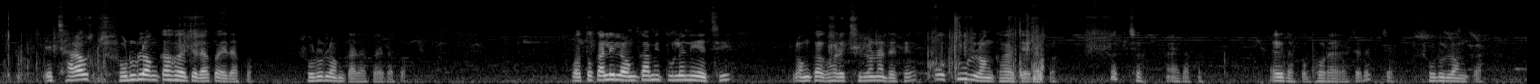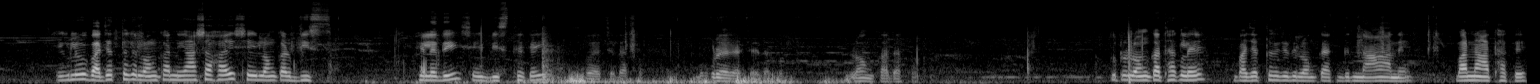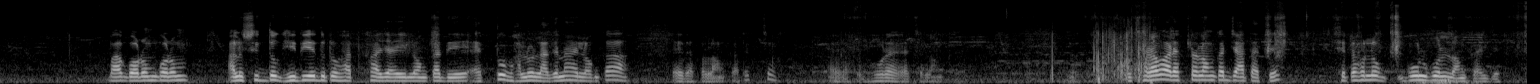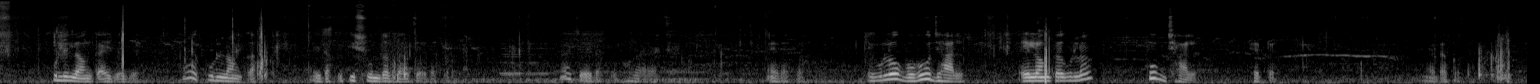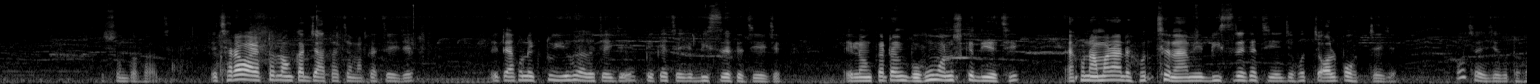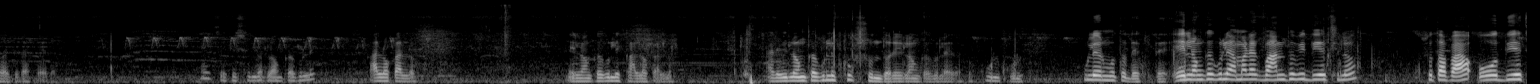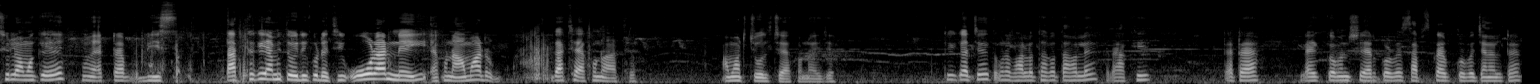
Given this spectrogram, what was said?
এছাড়াও সরু লঙ্কা হয়েছে, দেখো, এই দেখো, সরু লঙ্কা, দেখো, এই দেখো। গতকালই লঙ্কা আমি তুলে নিয়েছি, লঙ্কা ঘরে ছিল না দেখে, প্রচুর লঙ্কা হয়েছে দেখো, দেখছ? এই দেখো এই দেখো, ভরা গেছে, দেখছ? সরু লঙ্কা। এগুলো বাজার থেকে লঙ্কা নিয়ে আসা হয়, সেই লঙ্কার বীজ ফেলে দিই, সেই বীজ থেকেই হয়েছে, দেখো, ভরে গেছে দেখো, লঙ্কা, দেখো। দুটো লঙ্কা থাকলে বাজার থেকে যদি লঙ্কা একদিন না আনে বা না থাকে বা গরম গরম আলু সিদ্ধ ঘি দিয়ে দুটো ভাত খাওয়া যায় এই লঙ্কা দিয়ে, এত ভালো লাগে না এই লঙ্কা? এই দেখো লঙ্কা, দেখছ? এই দেখো, ভরে গেছে লঙ্কা। এছাড়াও আর একটা লঙ্কার জাত আছে, সেটা হলো গোল গোল লঙ্কা এই যে, কুলি লঙ্কা এই যে যে হ্যাঁ কুল লঙ্কা। এই দেখো, কী সুন্দর লাগছে এই দেখো। এই দেখো, ভরা গেছে। এই দেখো, এগুলো বহু ঝাল। এই লঙ্কাগুলো খুব ঝাল খেতে। দেখো। সুন্দর হয়েছে। এছাড়াও আরেকটা লঙ্কার জাত আছে আমার কাছে, এই যে। এটা এখন একটু ইয়ে হয়ে গেছে, এই যে পেকেছে, এই যে বিষ রেখেছি, এই যে। এই লঙ্কাটা আমি বহু মানুষকে দিয়েছি। এখন আমার আর হচ্ছে না, আমি বিষ রেখেছি, এই যে হচ্ছে, অল্প হচ্ছে, এই যে। বুঝছ? এই যে দুটো হয়েছে, দেখো এটা বুঝছ কি সুন্দর লঙ্কাগুলি, কালো কালো। এই লঙ্কাগুলি কালো কালো। আর এই লঙ্কাগুলি খুব সুন্দর, এই লঙ্কাগুলো দেখো, কুল কুল, কুলের মতো দেখতে। এই লঙ্কাগুলি আমার এক বান্ধবী দিয়েছিল, সুতাপা, ও দিয়েছিল আমাকে একটা বীজ তার থেকেই আমি তৈরি করেছি, ওর আর নেই, এখন আমার গাছে এখনও আছে। আমার চলছে এখন এই যে। ঠিক আছে, তোমরা ভালো থাকো তাহলে, রাখি, টাটা। লাইক কমেন্ট শেয়ার করবে সাবস্ক্রাইব করবে চ্যানেলটা।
